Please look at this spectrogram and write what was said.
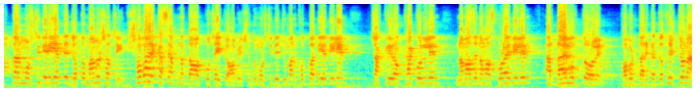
আপনার মসজিদ এরিয়াতে যত মানুষ আছে, সবার কাছে আপনার দাওয়াত পৌঁছাইতে হবে। শুধু মসজিদে জুমার খোদবা দিয়ে দিলেন, চাকরি রক্ষা করলেন, নামাজে নামাজ পড়াই দিলেন, আর দায়মুক্ত হলেন। খবরদার এটা যথেষ্ট না।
